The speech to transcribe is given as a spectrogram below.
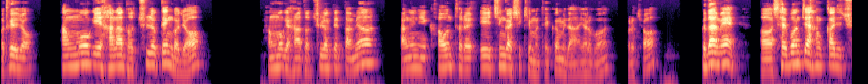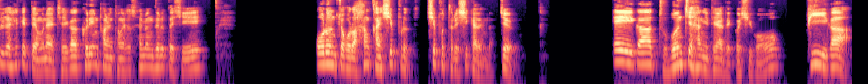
어떻게 되죠? 항목이 하나 더 출력된 거죠. 항목이 하나 더 출력됐다면 당연히 카운트를 1 증가시키면 될 겁니다. 여러분. 그렇죠. 그 다음에 어, 세 번째 항까지 출력했기 때문에 제가 그림판을 통해서 설명드렸듯이 오른쪽으로 한 칸 시프트, 시프트를 시켜야 됩니다. 즉 A가 두 번째 항이 돼야 될 것이고 B가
